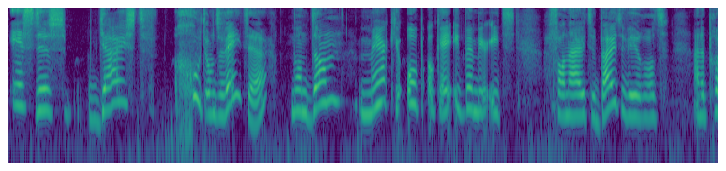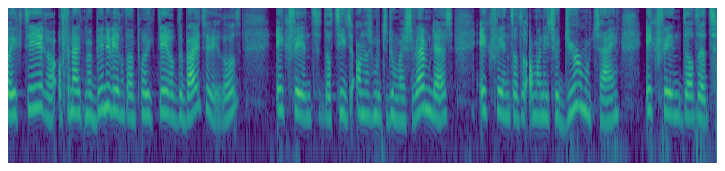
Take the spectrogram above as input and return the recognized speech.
is dus juist goed om te weten. Want dan merk je op, oké, ik ben weer iets vanuit de buitenwereld aan het projecteren, of vanuit mijn binnenwereld aan het projecteren op de buitenwereld. Ik vind dat ze iets anders moeten doen bij zwemles. Ik vind dat het allemaal niet zo duur moet zijn. Ik vind dat het,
